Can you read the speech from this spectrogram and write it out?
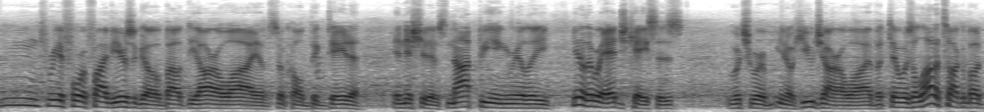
mm, three or four or five years ago about the ROI of so-called big data initiatives not being really, you know, there were edge cases, which were, you know, huge ROI, but there was a lot of talk about,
